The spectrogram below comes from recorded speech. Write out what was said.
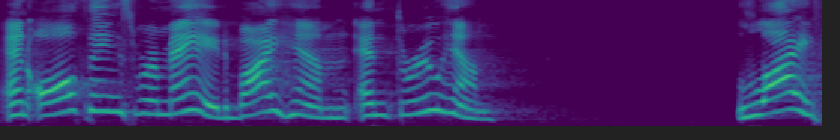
and all things were made by him and through him. Life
